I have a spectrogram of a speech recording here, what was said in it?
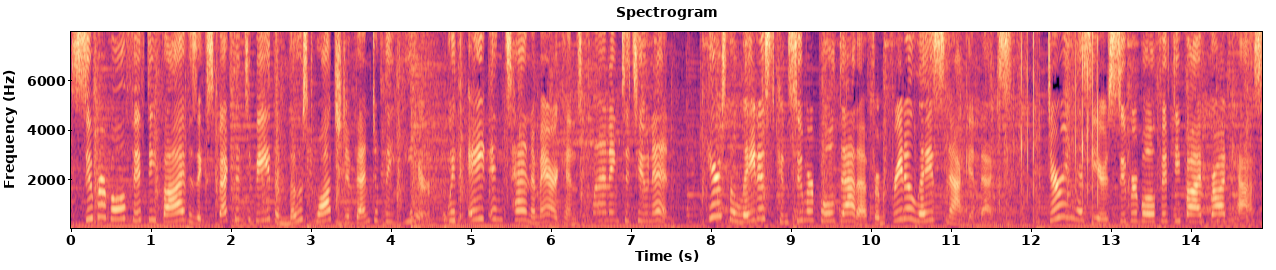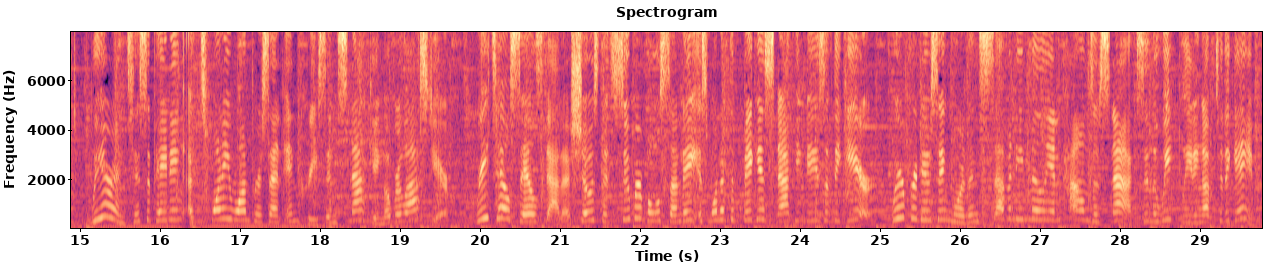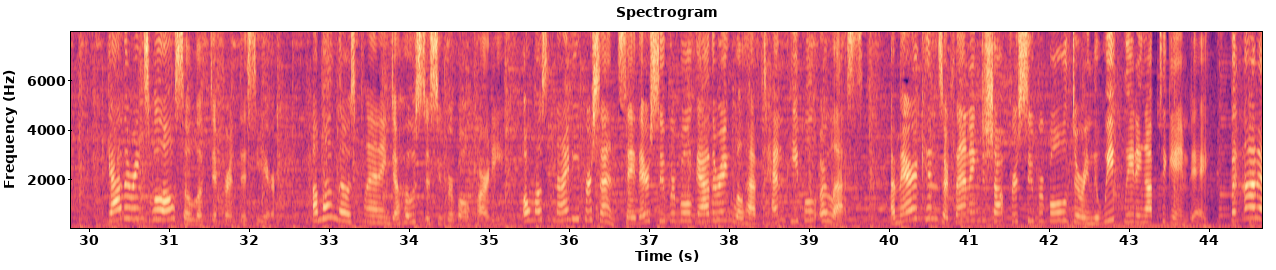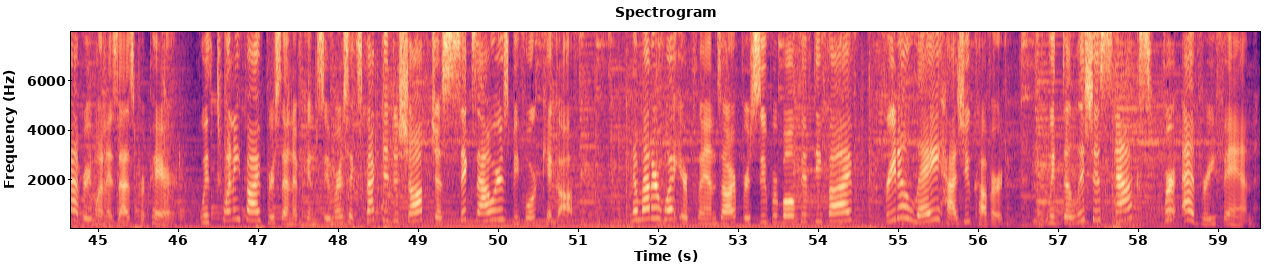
Super Bowl 55 is expected to be the most watched event of the year, with 8 in 10 Americans planning to tune in. Here's the latest consumer poll data from Frito Lay's Snack Index. During this year's Super Bowl 55 broadcast, we are anticipating a 21% increase in snacking over last year. Retail sales data shows that Super Bowl Sunday is one of the biggest snacking days of the year. We're producing more than 70 million pounds of snacks in the week leading up to the game. Gatherings will also look different this year. Among those planning to host a Super Bowl party, almost 90% say their Super Bowl gathering will have 10 people or less. Americans are planning to shop for Super Bowl during the week leading up to game day, but not everyone is as prepared, with 25% of consumers expected to shop just six hours before kickoff. No matter what your plans are for Super Bowl 55, Frito Lay has you covered, with delicious snacks for every fan.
